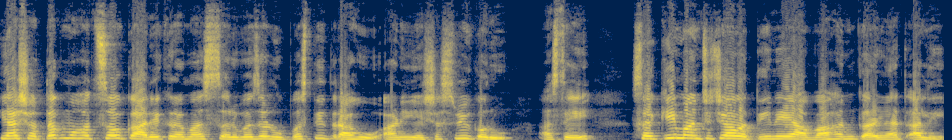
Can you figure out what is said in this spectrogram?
या शतक महोत्सव कार्यक्रमात सर्वजण उपस्थित राहू आणि यशस्वी करू असे सखी मंचच्या वतीने आवाहन करण्यात आले.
